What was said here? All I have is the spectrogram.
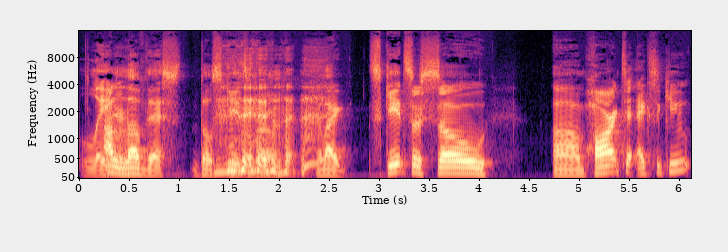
later. i love that those skits bro like skits are so um hard to execute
